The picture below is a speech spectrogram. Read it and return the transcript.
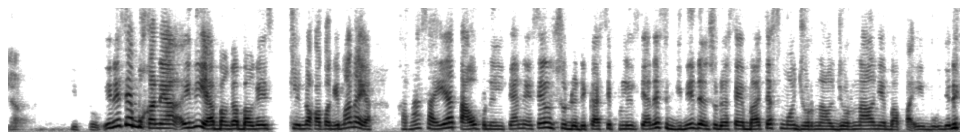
Ya gitu. Ini saya bukannya ini ya bangga-bangga Slimlock atau gimana ya, karena saya tahu penelitiannya. Saya sudah dikasih penelitiannya segini dan sudah saya baca semua jurnal-jurnalnya Bapak Ibu. Jadi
